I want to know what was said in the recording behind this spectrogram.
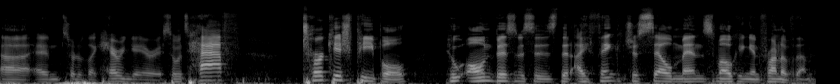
uh, and sort of like Haringey area. So it's half Turkish people who own businesses that I think just sell men smoking in front of them.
